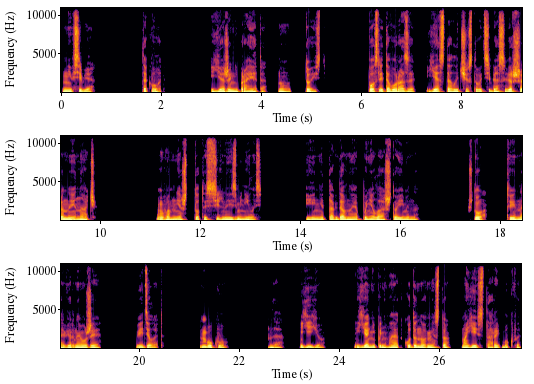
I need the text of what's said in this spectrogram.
не в себе. Так вот, я же не про это. Ну, то есть... После того раза я стала чувствовать себя совершенно иначе. Во мне что-то сильно изменилось. И не так давно я поняла, что именно. Что? Ты, наверное, уже видел это? Букву? Да, ее. Я не понимаю откуда, но вместо моей старой буквы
